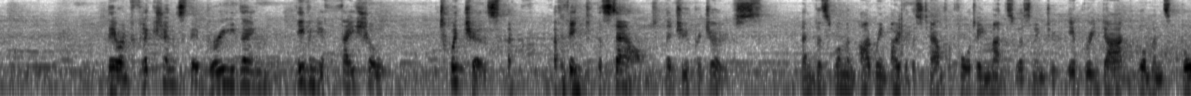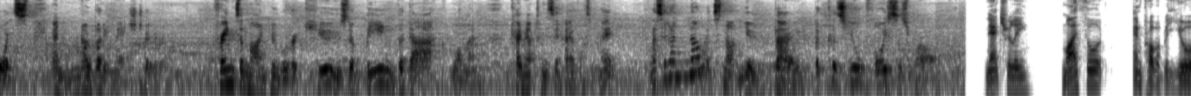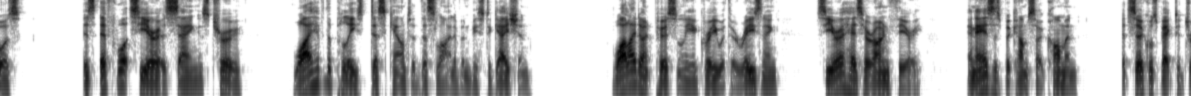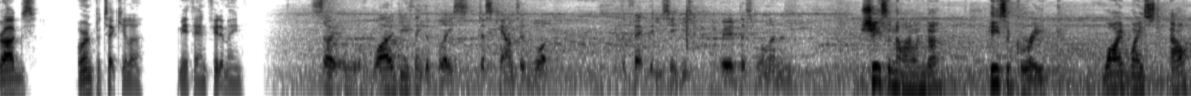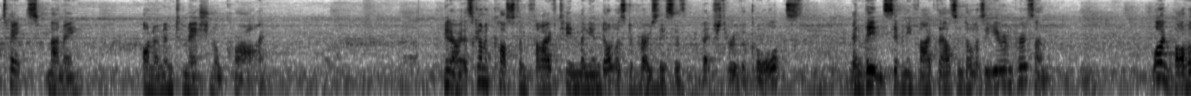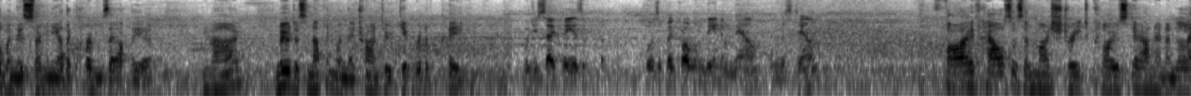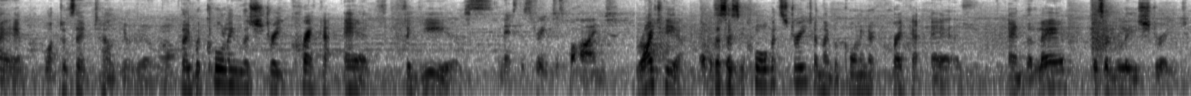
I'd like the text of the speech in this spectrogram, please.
their inflections, their breathing, even your facial twitches affect the sound that you produce. And this woman, I went over this town for 14 months listening to every dark woman's voice, and nobody matched her. Friends of mine who were accused of being the dark woman came up to me and said, Hey, it wasn't me. And I said, I know it's not you, babe, because your voice is wrong. Naturally, my thought, and probably yours, is if what Sierra is saying is true, why have the police discounted this line of investigation? While I don't personally agree with her reasoning, Sierra has her own theory, and as has become so common, it circles back to drugs, or in particular, methamphetamine. So, why do you think the police discounted what the fact that you said you heard this woman and? She's an islander. He's a Greek. Why waste our tax money on an international crime? You know, it's going to cost them five, ten million dollars to process this bitch through the courts and then $75,000 a year in prison. Why bother when there's so many other crims out there? You know? Murder's nothing when they're trying to get rid of P. Would you say P is a, a, was a big problem then and now in this town? Five houses in my street closed down in a lab. What does that tell you? Yeah, well. They were calling the street Cracker Ave for years. And that's the street just behind right here. This is Corbett Street, and they were calling it Cracker Ave. And the lab is in Lee Street.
